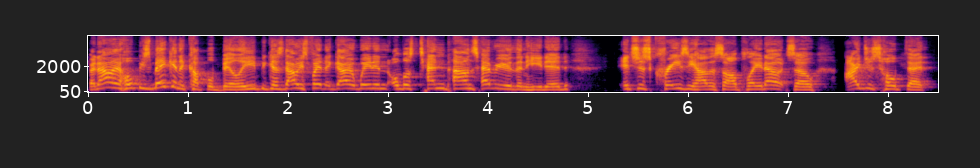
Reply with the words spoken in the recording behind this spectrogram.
but now I hope he's making a couple Billy because now he's fighting a guy weighed in almost 10 pounds heavier than he did it's just crazy how this all played out. So I just hope that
